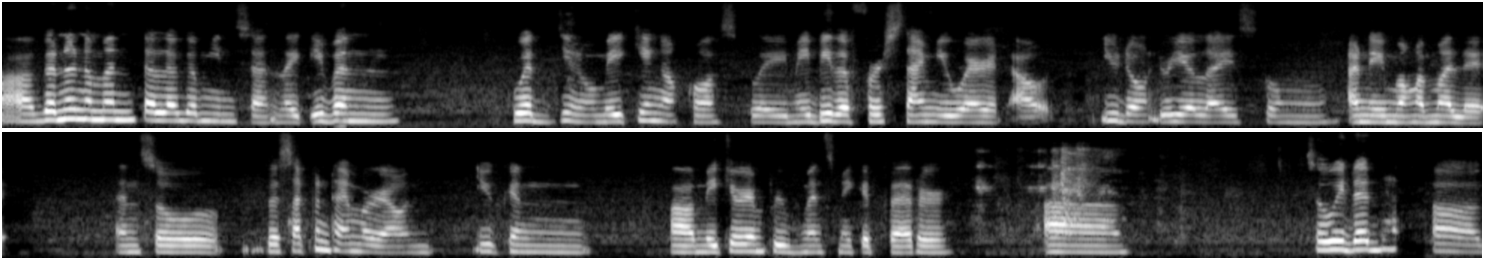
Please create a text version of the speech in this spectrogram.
Uh, ganun naman talaga minsan. Like even with, you know, making a cosplay, maybe the first time you wear it out, you don't realize kung ano yung mga mali. And so the second time around, you can uh, make your improvements, make it better. Uh, so we did uh,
